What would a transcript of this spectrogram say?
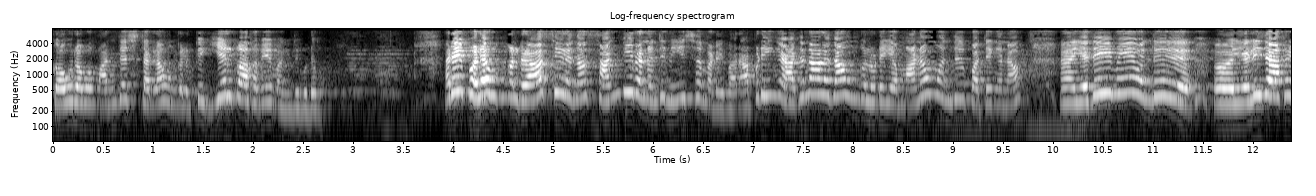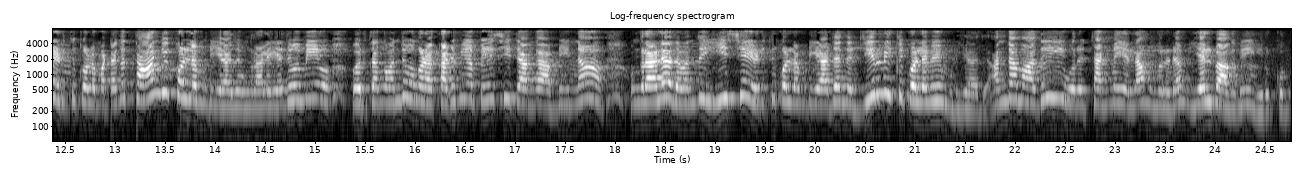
கௌரவம் அந்தஸ்தெல்லாம் உங்களுக்கு இயல்பாகவே வந்துவிடும். அதே போல உங்கள் ராசியில தான் சந்திரன் வந்து நீசம் அடைவார். அப்படிங்க அதனாலதான் உங்களுடைய மனம் வந்து பாத்தீங்கன்னா எதையுமே வந்து எளிதாக எடுத்துக்கொள்ள மாட்டாங்க. தாங்கிக் கொள்ள முடியாது உங்களால. எதுவுமே ஒருத்தங்க வந்து உங்களை கடுமையா பேசிட்டாங்க அப்படின்னா உங்களால அதை வந்து ஈஸியா எடுத்துக்கொள்ள முடியாது. அந்த ஜீரணித்துக் கொள்ளவே முடியாது. அந்த மாதிரி ஒரு தன்மை எல்லாம் உங்களிடம் இயல்பாகவே இருக்கும்.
